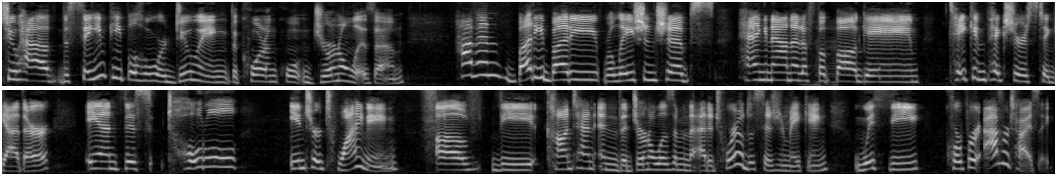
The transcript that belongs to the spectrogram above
to have the same people who are doing the quote unquote journalism having buddy buddy relationships, hanging out at a football game, taking pictures together, and this total intertwining of the content and the journalism and the editorial decision making with the corporate advertising.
